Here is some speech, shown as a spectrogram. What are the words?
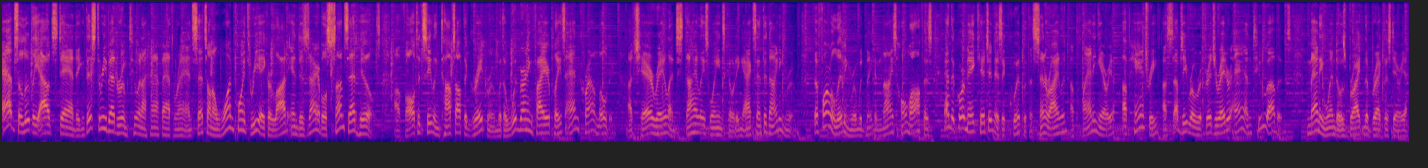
Absolutely outstanding. This three bedroom, two and a half bath ranch sits on a 1.3 acre lot in desirable Sunset Hills. A vaulted ceiling tops off the great room with a wood burning fireplace and crown molding. A chair rail and stylish wainscoting accent the dining room. The formal living room would make a nice home office, and the gourmet kitchen is equipped with a center island, a planning area, a pantry, a sub zero refrigerator, and two ovens. Many windows brighten the breakfast area,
